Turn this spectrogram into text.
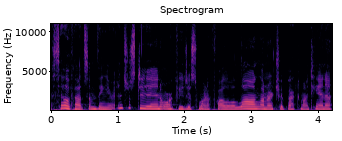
So if that's something you're interested in, or if you just want to follow along on our trip back to Montana,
